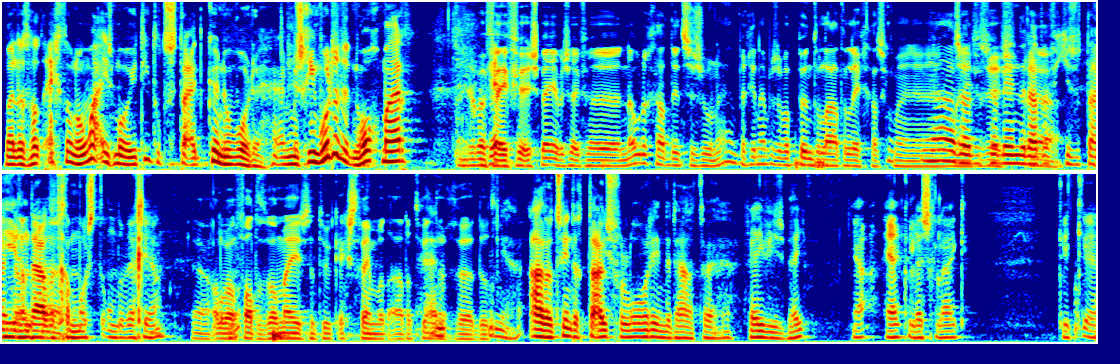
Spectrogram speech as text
Maar dat had echt een onwijs mooie titelstrijd kunnen worden. En misschien wordt het het nog, maar Ja, bij VVSB hebben ze even eh, nodig gehad dit seizoen. Hè? In het begin hebben ze wat punten laten liggen, als ik me eh, ja, ze hebben inderdaad Ja. eventjes wat tijd hier en daar ja. wat gemorst onderweg, ja. Ja, alhoewel valt het wel mee, is natuurlijk extreem wat ADO 20 eh, doet. Ja, ADO20 thuis verloren inderdaad, eh, VVSB. Ja, Hercules gelijk. Kwik, eh,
